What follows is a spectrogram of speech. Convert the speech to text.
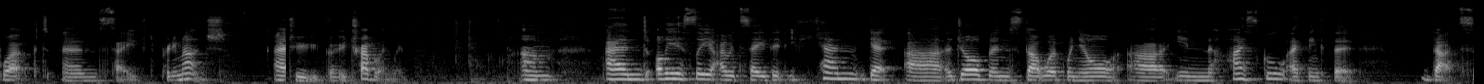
worked and saved pretty much uh, to go traveling with. Um, and obviously, I would say that if you can get uh, a job and start work when you're uh, in high school, I think that that's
